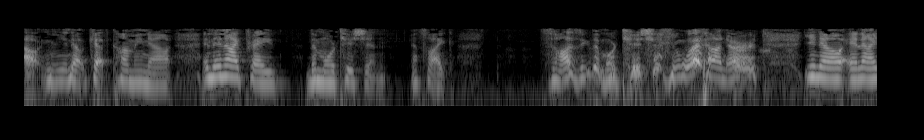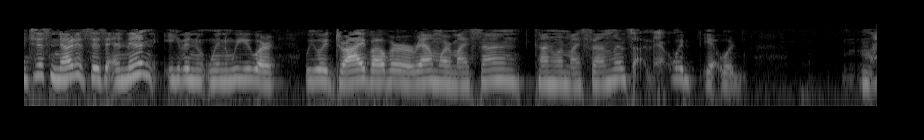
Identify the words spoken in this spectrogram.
out, and you know, it kept coming out. And then I prayed the mortician. It's like, Zazie the mortician. what on earth? You know, and I just noticed this. And then even when we were, we would drive over around where my son, kind of where my son lives, uh, that would, it would, my,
